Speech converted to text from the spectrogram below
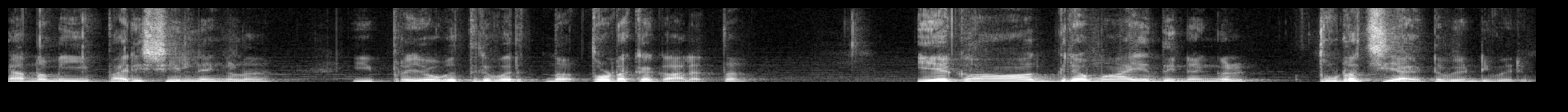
കാരണം ഈ പരിശീലനങ്ങൾ ഈ പ്രയോഗത്തിൽ വരുന്ന തുടക്കകാലത്ത് ഏകാഗ്രമായ ദിനങ്ങൾ തുടർച്ചയായിട്ട് വേണ്ടി വരും.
